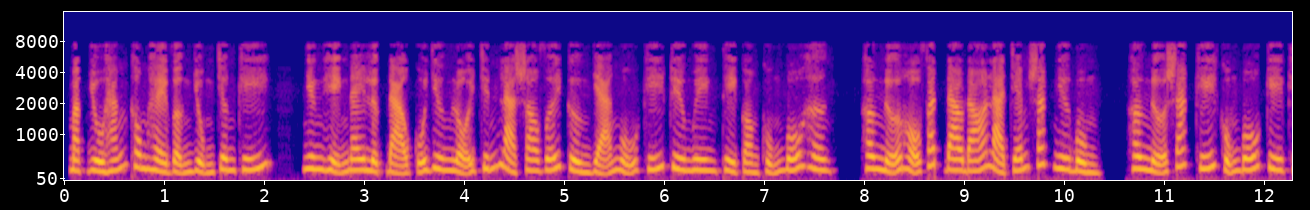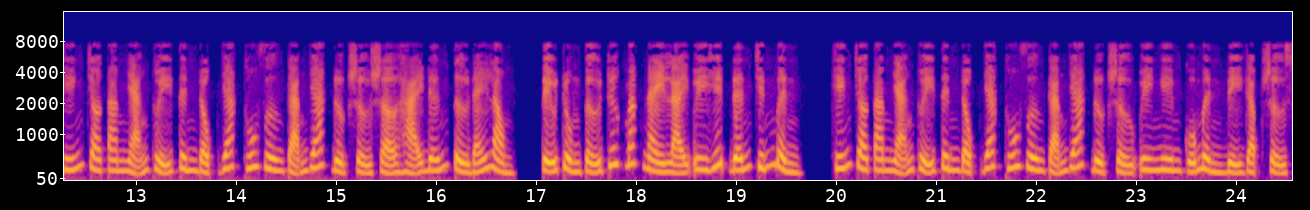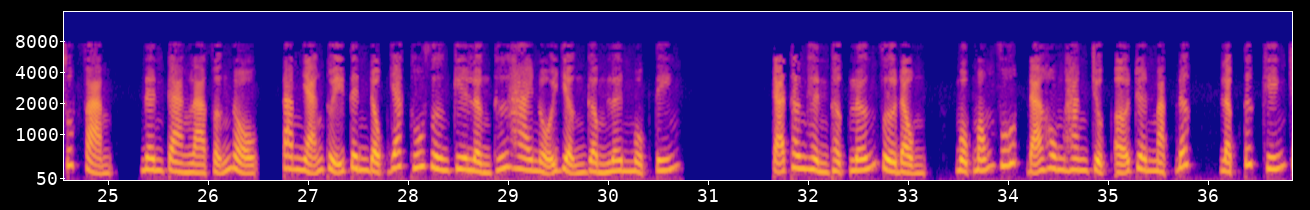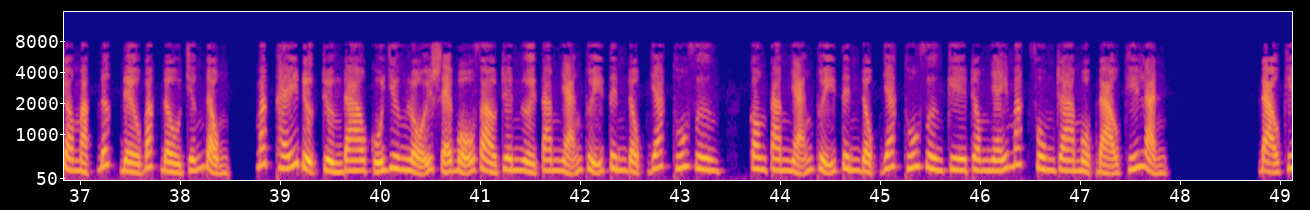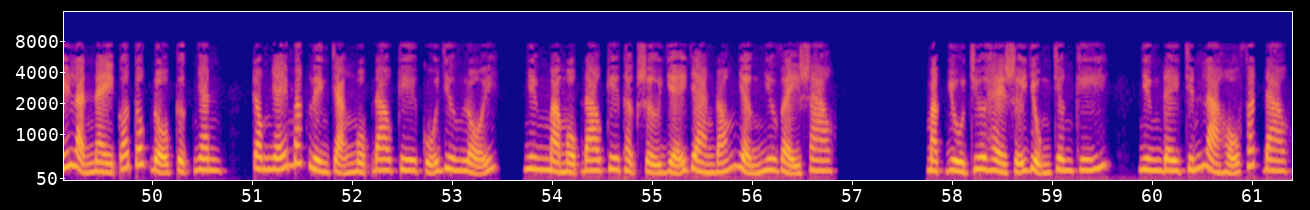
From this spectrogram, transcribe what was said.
Mặc dù hắn không hề vận dụng chân khí, nhưng hiện nay lực đạo của dương lỗi chính là so với cường giả ngũ khí triêu nguyên thì còn khủng bố hơn. Hơn nữa hổ phách đao đó là chém sắc như bùng, hơn nữa sát khí khủng bố kia khiến cho tam nhãn thủy tinh độc giác thú vương cảm giác được sự sợ hãi đến từ đáy lòng. Tiểu trùng tử trước mắt này lại uy hiếp đến chính mình, khiến cho tam nhãn thủy tinh độc giác thú vương cảm giác được sự uy nghiêm của mình bị gặp sự xúc phạm, nên càng là phẫn nộ. Tam nhãn thủy tinh độc giác thú vương kia lần thứ hai nổi giận gầm lên một tiếng. Cả thân hình thật lớn vừa động, một móng vuốt đã hung hăng chụp ở trên mặt đất, lập tức khiến cho mặt đất đều bắt đầu chấn động. Mắt thấy được trường đao của dương lỗi sẽ bổ vào trên người tam nhãn thủy tinh độc giác thú vương, con tam nhãn thủy tinh độc giác thú vương kia trong nháy mắt phun ra một đạo khí lạnh. Đạo khí lạnh này có tốc độ cực nhanh, trong nháy mắt liền chặn một đao kia của dương lỗi, nhưng mà một đao kia thật sự dễ dàng đón nhận như vậy sao? Mặc dù chưa hề sử dụng chân khí, nhưng đây chính là hổ phách đao.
